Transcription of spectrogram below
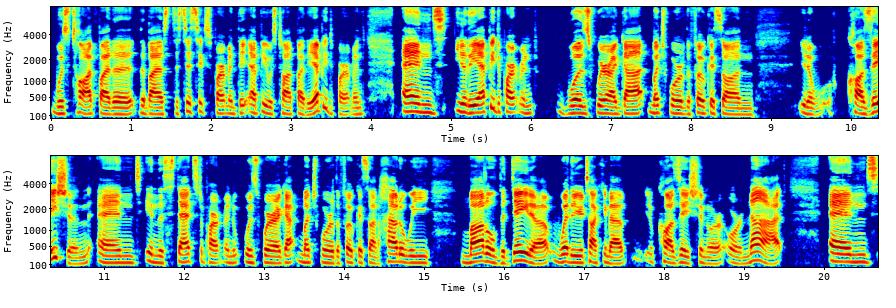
was taught by the the biostatistics department. The epi was taught by the epi department, and you know, the epi department was where I got much more of the focus on you know causation and in the stats department was where i got much more of the focus on how do we model the data whether you're talking about you know, causation or or not and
